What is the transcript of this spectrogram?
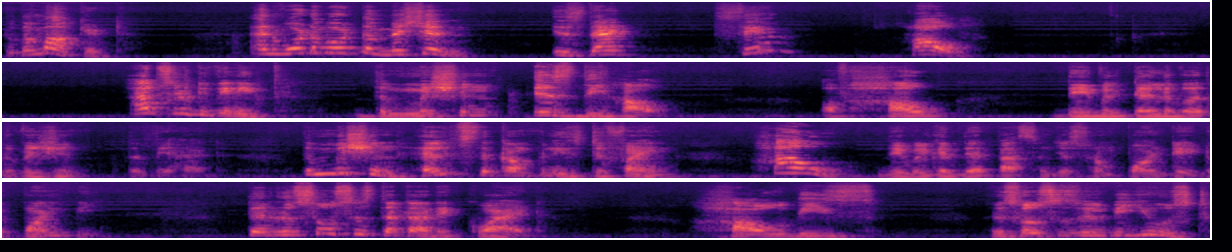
to the market. And what about the mission? Is that same? How? Absolutely, Vineet. The mission is the how of how they will deliver the vision that they had. The mission helps the companies define how they will get their passengers from point A to point B, the resources that are required, how these resources will be used,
